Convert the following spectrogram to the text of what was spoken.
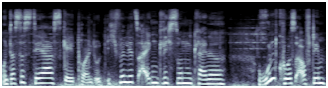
Und das ist der Skatepoint. Und ich will jetzt eigentlich so einen kleinen Rundkurs auf dem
